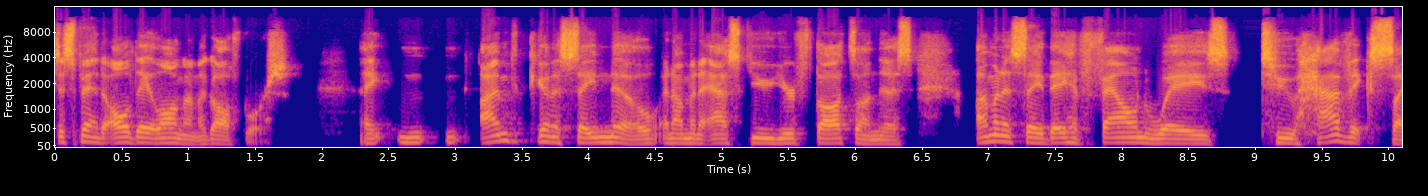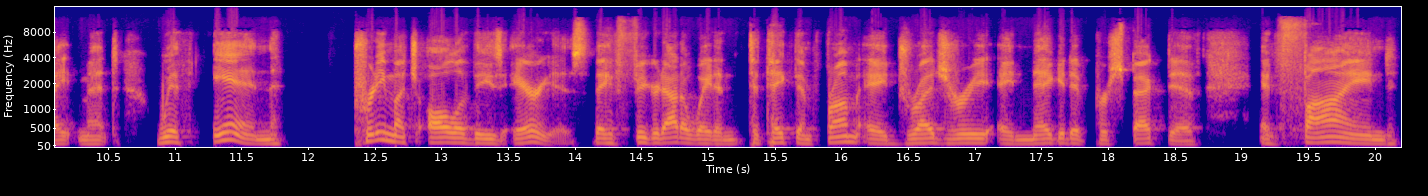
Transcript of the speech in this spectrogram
to spend all day long on the golf course. I, I'm going to say no, and I'm going to ask you your thoughts on this. I'm going to say they have found ways to have excitement within pretty much all of these areas. They've figured out a way to, to take them from a drudgery, a negative perspective, and find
